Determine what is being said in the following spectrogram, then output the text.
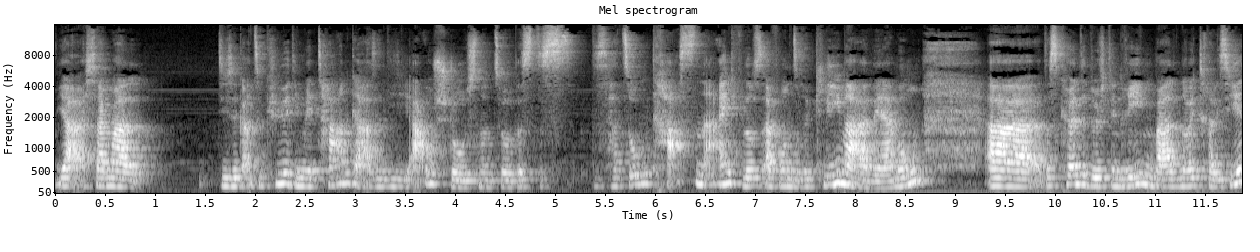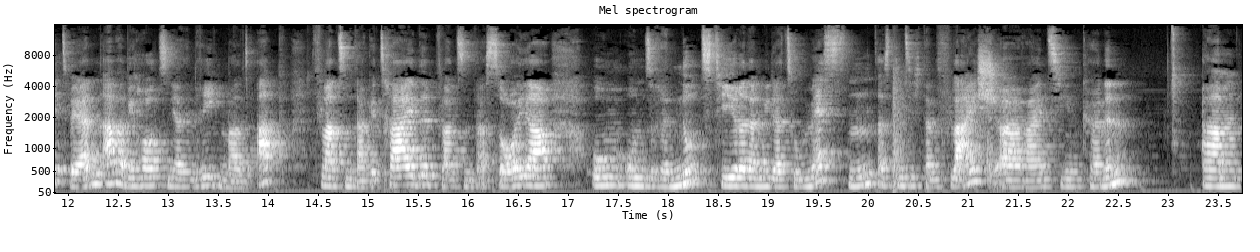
ja, ich sag mal, diese ganze Kühe, die Methangase, die die ausstoßen und so, das, das, das hat so einen krassen Einfluss auf unsere Klimaerwärmung. Äh, das könnte durch den Regenwald neutralisiert werden, aber wir holzen ja den Regenwald ab, pflanzen da Getreide, pflanzen da Soja, um unsere Nutztiere dann wieder zu mästen, dass die sich dann Fleisch äh, reinziehen können. Ähm,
